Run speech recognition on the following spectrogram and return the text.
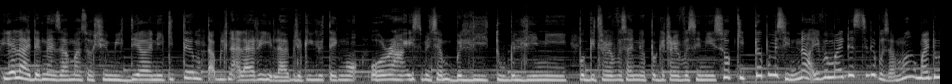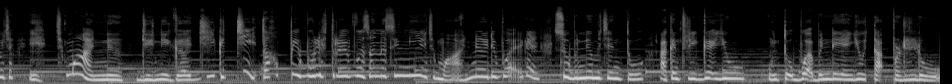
Yalah dengan zaman social media ni Kita tak boleh nak lari lah Bila you tengok Orang is macam beli tu beli ni Pergi travel sana Pergi travel sini. So kita pun mesti nak. Even mother sendiri pun sama. Mother macam Eh macam mana? Dia ni gaji kecil Tapi boleh travel sana sini. Macam mana dia buat kan? So benda macam tu Akan trigger you Untuk buat benda yang you tak perlu.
